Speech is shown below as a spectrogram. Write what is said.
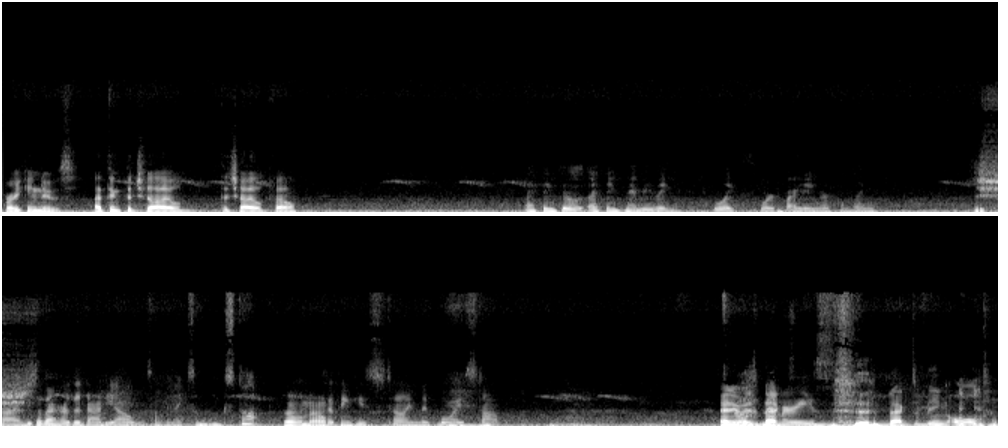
Breaking news. I think the child, the child fell. I think. It, I think maybe they like were fighting or something. She's crying because I heard the dad yell something like something stop. Oh no. I think he's telling the boy stop. Anyways, Ugh, back memories. back to being old.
